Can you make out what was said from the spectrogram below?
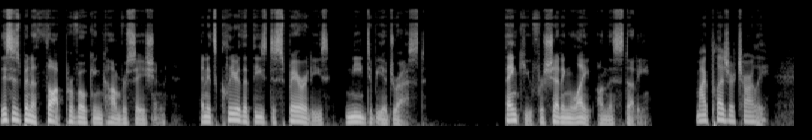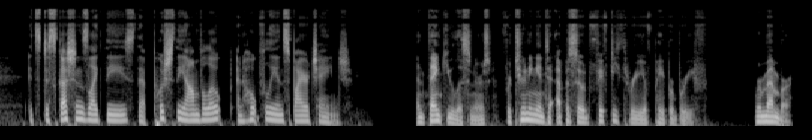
This has been a thought provoking conversation, and it's clear that these disparities need to be addressed. Thank you for shedding light on this study. My pleasure, Charlie. It's discussions like these that push the envelope and hopefully inspire change. And thank you, listeners, for tuning in to episode 53 of Paper Brief. Remember,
